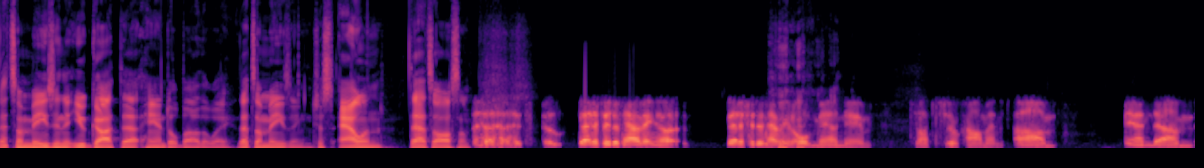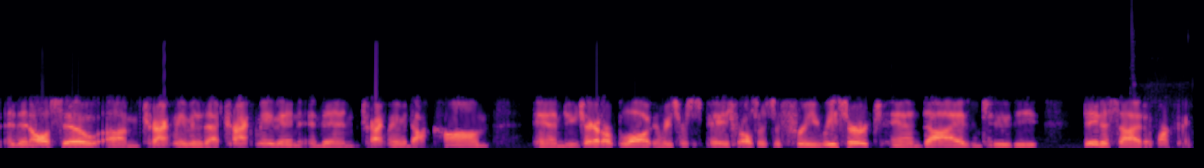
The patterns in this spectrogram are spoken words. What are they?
That's amazing that you got that handle, by the way. That's amazing. Just Allen? That's awesome. benefit of having a benefit of having an old man name. Not so common. Um, and um, and then also um, TrackMaven is at TrackMaven, and then TrackMaven.com, and you can check out our blog and resources page for all sorts of free research and dives into the data side of marketing.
